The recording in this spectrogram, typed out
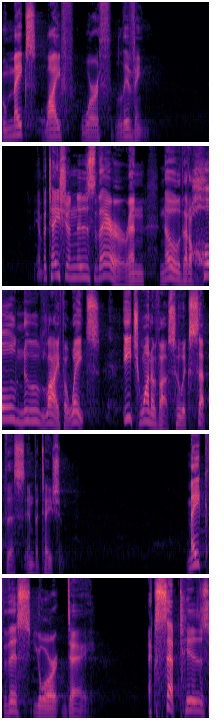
who makes life worth living. The invitation is there, and know that a whole new life awaits each one of us who accept this invitation. Make this your day. Accept his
